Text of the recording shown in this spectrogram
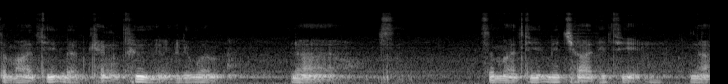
สมาธิแบบแข็งทื่อเรียกว่านะสมาธิมิจฉาทิฏฐินะ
